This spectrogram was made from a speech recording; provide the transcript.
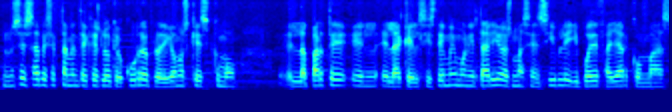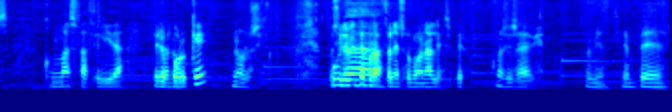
no se sabe exactamente qué es lo que ocurre, pero digamos que es como la parte en, la que el sistema inmunitario es más sensible y puede fallar con más, con más facilidad. Pero ¿por qué? No lo sé. Posiblemente por razones hormonales, pero no se sabe bien. Muy bien, siempre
